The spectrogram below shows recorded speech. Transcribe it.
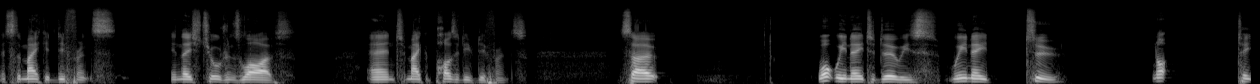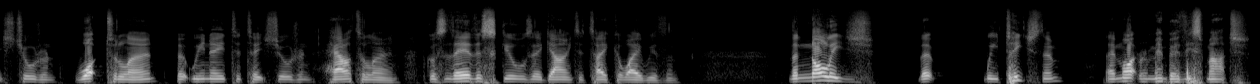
It's to make a difference in these children's lives and to make a positive difference. So, what we need to do is we need to teach children what to learn, but we need to teach children how to learn because they're the skills they're going to take away with them. The knowledge that we teach them, they might remember this much.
